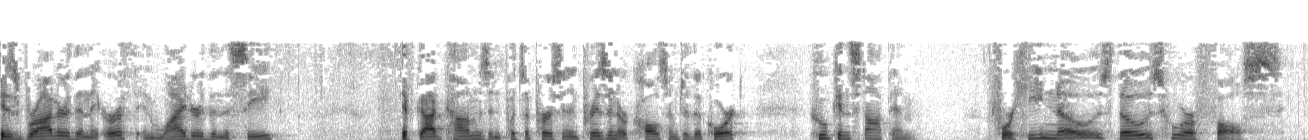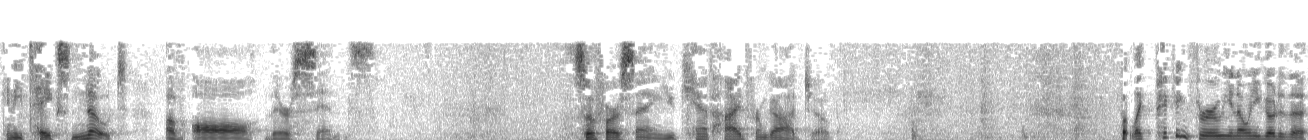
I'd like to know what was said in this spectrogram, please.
It is broader than the earth and wider than the sea. If God comes and puts a person in prison or calls him to the court, who can stop him? For he knows those who are false, and he takes note of all their sins. Zophar, saying, you can't hide from God, Job. But like picking through, you know, when you go to the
